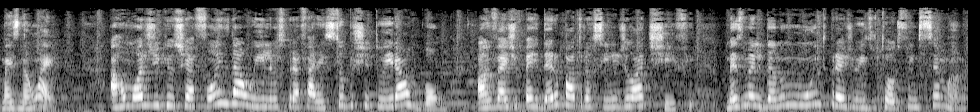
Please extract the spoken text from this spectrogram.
mas não é. Há rumores de que os chefões da Williams preferem substituir Albon, ao invés de perder o patrocínio de Latifi, mesmo ele dando muito prejuízo todo fim de semana.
